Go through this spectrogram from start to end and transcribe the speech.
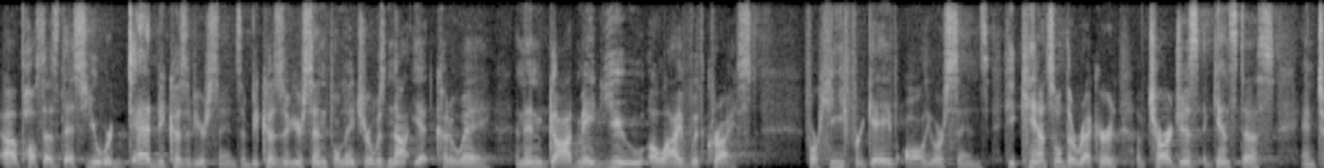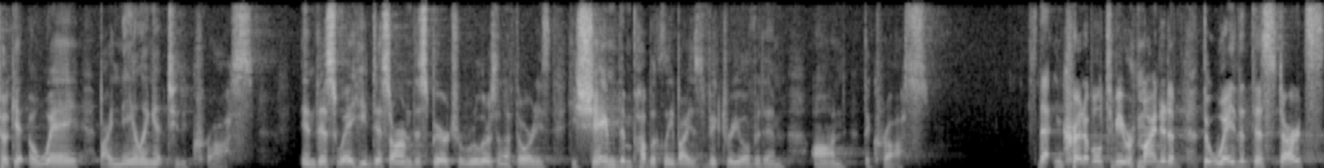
uh, Paul says this You were dead because of your sins, and because of your sinful nature was not yet cut away. And then God made you alive with Christ for he forgave all your sins. He canceled the record of charges against us and took it away by nailing it to the cross. In this way, he disarmed the spiritual rulers and authorities. He shamed them publicly by his victory over them on the cross. Isn't that incredible to be reminded of the way that this starts?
